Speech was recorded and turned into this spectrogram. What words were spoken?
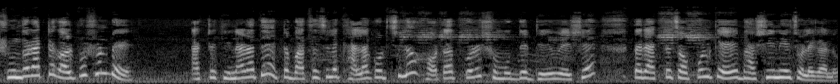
সুন্দর একটা গল্প শুনবে? একটা কিনারাতে একটা বাচ্চা ছেলে খেলা করছিল, হঠাৎ করে সমুদ্রের ঢেউ এসে তার একটা চপ্পলকে ভাসিয়ে নিয়ে চলে গেল।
